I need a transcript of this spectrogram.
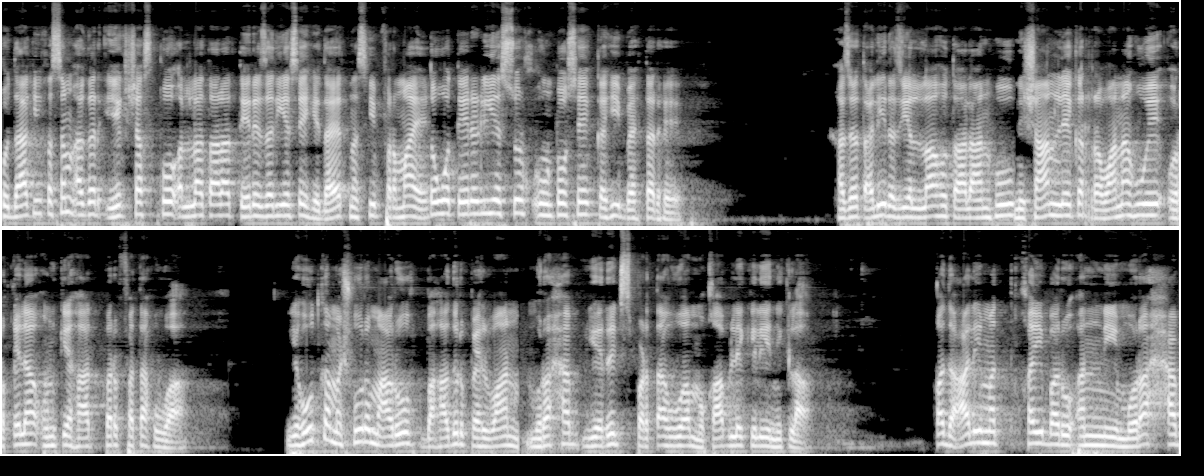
خدا کی قسم اگر ایک شخص کو اللہ تعالیٰ تیرے ذریعے سے ہدایت نصیب فرمائے تو وہ تیرے لیے سرخ اونٹوں سے کہیں بہتر ہے۔ حضرت علی رضی اللہ تعالیٰ عنہ نشان لے کر روانہ ہوئے اور قلعہ ان کے ہاتھ پر فتح ہوا۔ یہود کا مشہور و معروف بہادر پہلوان مرحب یہ رجز پڑھتا ہوا مقابلے کے لیے نکلا۔ قد علمت خیبر انی مرحب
